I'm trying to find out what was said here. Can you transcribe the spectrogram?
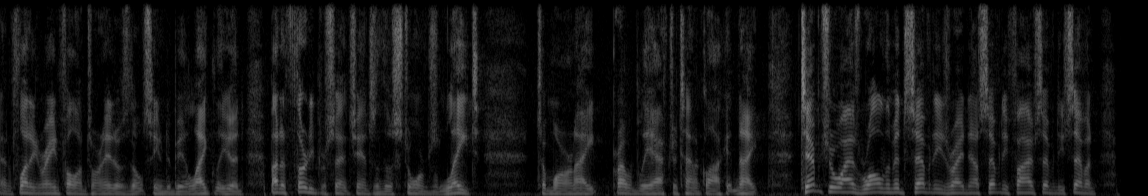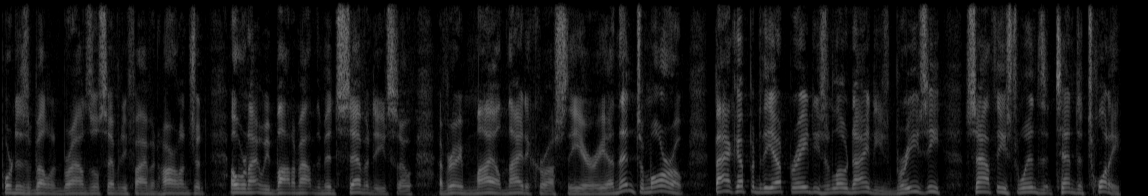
And flooding, rainfall, and tornadoes don't seem to be a likelihood. About a 30% chance of those storms late tomorrow night, probably after 10 o'clock at night. Temperature wise, we're all in the mid 70s right now 75, 77, Port Isabel and Brownsville, 75 in Harlingen. Overnight, we bottom out in the mid 70s, so a very mild night across the area. And then tomorrow, back up into the upper 80s and low 90s. Breezy southeast winds at 10 to 20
